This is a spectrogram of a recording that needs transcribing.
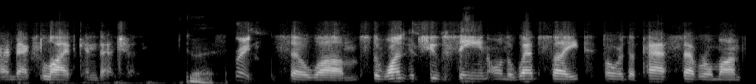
our next live convention. Good. Great. So, um, so the ones that you've seen on the website over the past several months,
